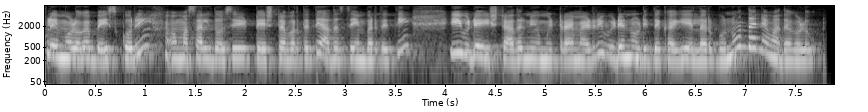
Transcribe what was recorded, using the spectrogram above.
ಫ್ಲೇಮ್ ಒಳಗೆ ಬೇಯಿಸ್ಕೊರಿ. ಮಸಾಲೆ ದೋಸೆ ಟೇಸ್ಟ್ ಬರ್ತೈತಿ, ಅದು ಸೇಮ್ ಬರ್ತೈತಿ. ಈ ವಿಡಿಯೋ ಇಷ್ಟ ಆದ್ರೆ ನೀವು ಟ್ರೈ ಮಾಡಿರಿ. ವಿಡಿಯೋ ನೋಡಿದ್ದಕ್ಕಾಗಿ ಎಲ್ಲರಿಗೂ ಧನ್ಯವಾದಗಳು.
